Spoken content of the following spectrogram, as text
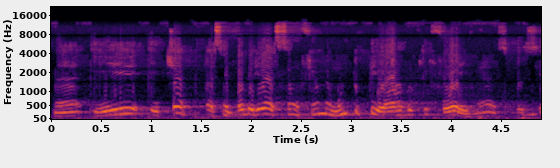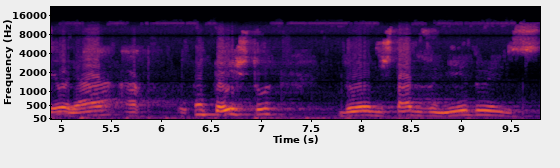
Né? E, e tinha, assim, poderia ser um filme muito pior do que foi, né? se você olhar a- o contexto dos Estados Unidos,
